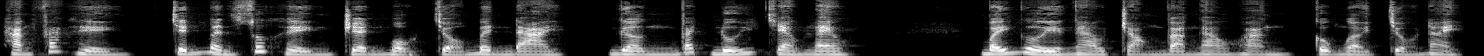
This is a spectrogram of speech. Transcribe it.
Hắn phát hiện chính mình xuất hiện trên một chỗ bình đài gần vách núi treo leo. Mấy người Ngao Trọng và Ngao Hoàng cùng ở chỗ này.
